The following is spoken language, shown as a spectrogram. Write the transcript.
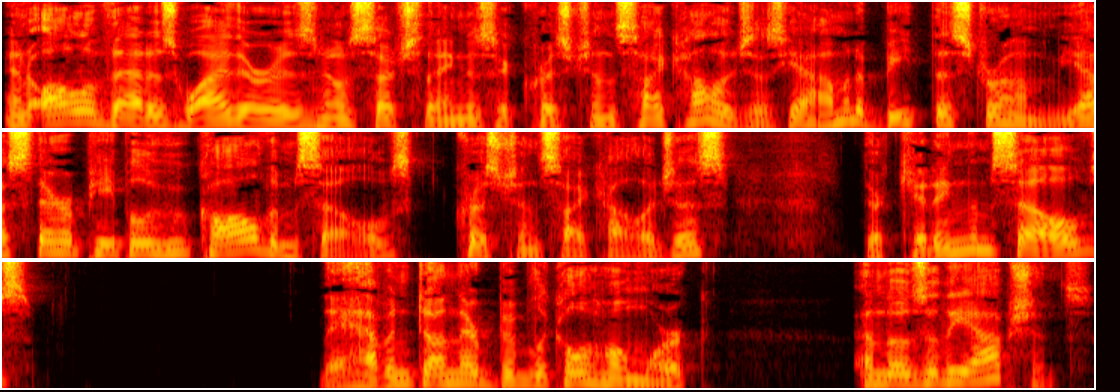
And all of that is why there is no such thing as a Christian psychologist. Yeah, I'm going to beat this drum. Yes, there are people who call themselves Christian psychologists. They're kidding themselves. They haven't done their biblical homework. And those are the options.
